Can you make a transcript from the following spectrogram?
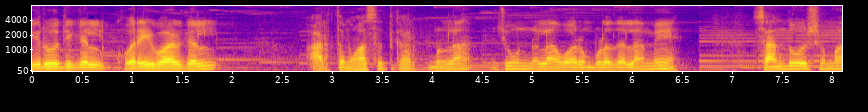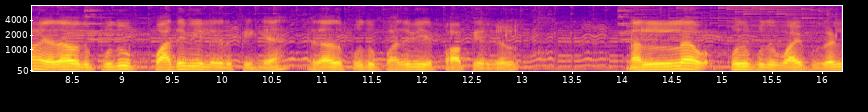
விரோதிகள் குறைவார்கள். அடுத்த மாதத்துக்கு ஜூன் ஜூன்லாம் வரும் பொழுதெல்லாமே சந்தோஷமாக ஏதாவது புது பதவியில் இருப்பீங்க. ஏதாவது புது பதவியை பார்ப்பீர்கள். நல்ல புது புது வாய்ப்புகள்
